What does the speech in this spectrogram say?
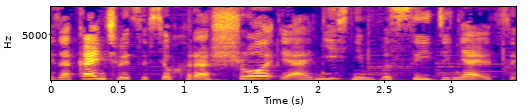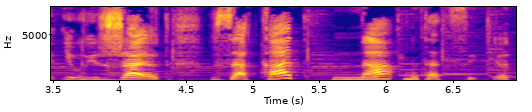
И заканчивается все хорошо, и они с ним воссоединяются и уезжают в закат на мотоцикле.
